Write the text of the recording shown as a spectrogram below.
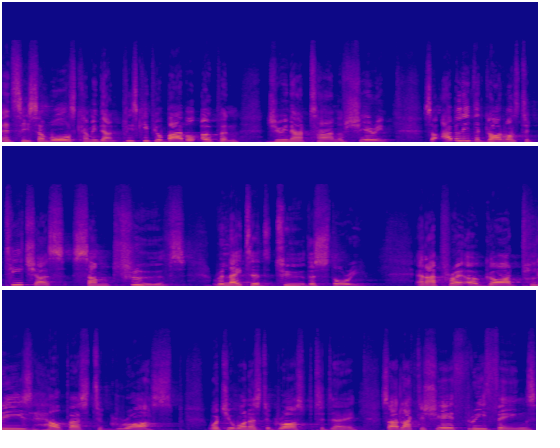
and see some walls coming down. Please keep your Bible open during our time of sharing. So, I believe that God wants to teach us some truths related to the story. And I pray, oh God, please help us to grasp what you want us to grasp today. So, I'd like to share three things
